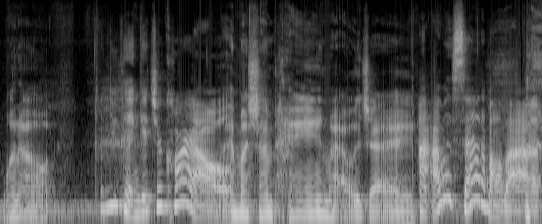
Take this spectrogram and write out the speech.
went out. And you couldn't get your car out. I had my champagne, my OJ. I, I was sad about that.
